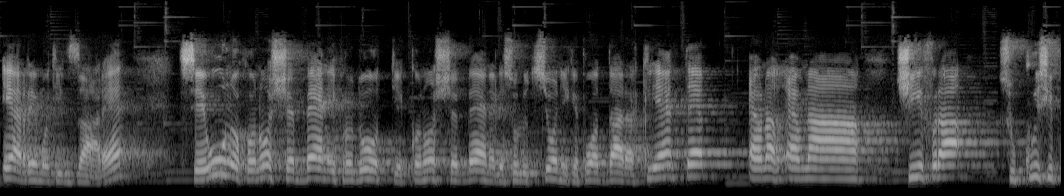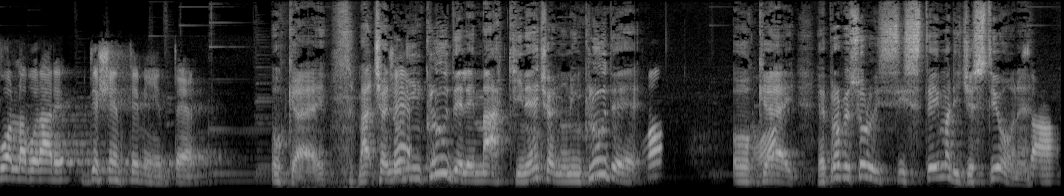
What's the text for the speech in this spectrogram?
e a remotizzare. Se uno conosce bene i prodotti e conosce bene le soluzioni che può dare al cliente, è una, è una cifra su cui si può lavorare decentemente. Ok, ma cioè certo. non include le macchine, cioè non include... No Ok, no? è proprio solo il sistema di gestione. Esatto.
